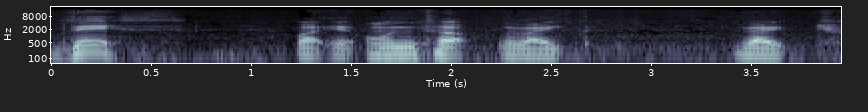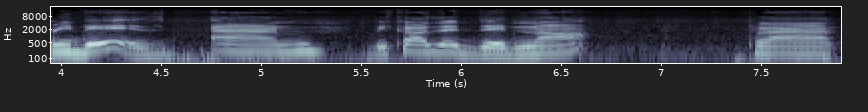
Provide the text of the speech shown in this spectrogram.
this. But it only took like like three days. And because it did not plant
